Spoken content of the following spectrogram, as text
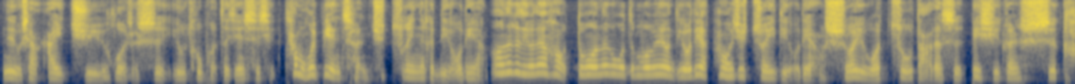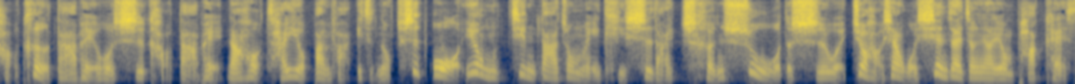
例如像 IG 或者是 YouTube 这件事情，他们会变成去追那个流量哦，那个流量好多，那个我怎么没有流量？他们会去追流量，所以我主打的是必须跟思考特搭配，或是。思考搭配，然后才有办法一直弄。就是我用进大众媒体是来陈述我的思维，就好像我现在正要用 Podcast，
